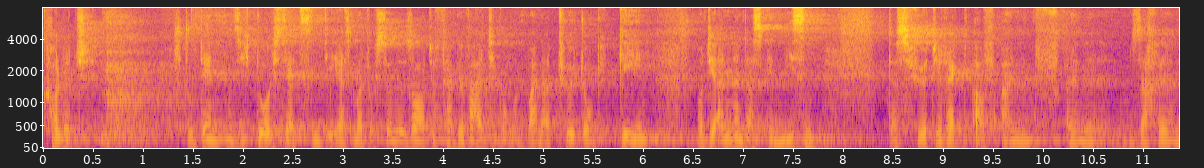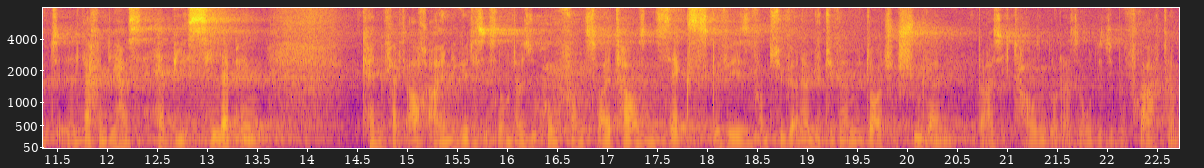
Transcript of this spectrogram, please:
College-Studenten sich durchsetzen, die erstmal durch so eine Sorte Vergewaltigung und beinahe Tötung gehen und die anderen das genießen. Das führt direkt auf ein, eine Sache äh, Lachen, die heißt Happy Slapping. Kennen vielleicht auch einige. Das ist eine Untersuchung von 2006 gewesen von Psychoanalytikern mit deutschen Schülern, 30.000 oder so, die sie befragt haben.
